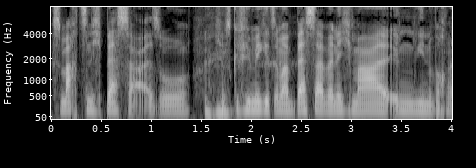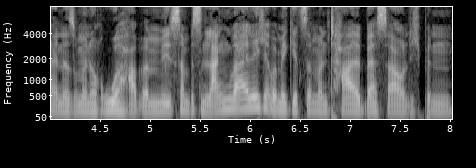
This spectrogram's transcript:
es macht es nicht besser. Also ich habe das Gefühl, mir geht es immer besser, wenn ich mal irgendwie eine Wochenende so meine Ruhe habe. Mir ist es ein bisschen langweilig, aber mir geht es dann mental besser und ich bin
